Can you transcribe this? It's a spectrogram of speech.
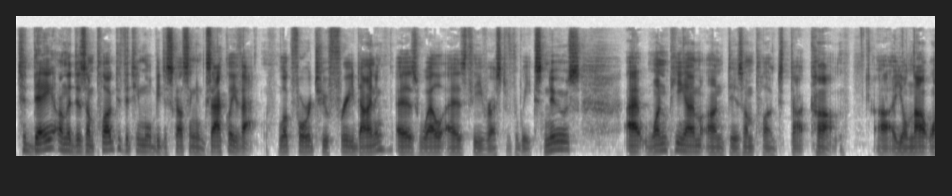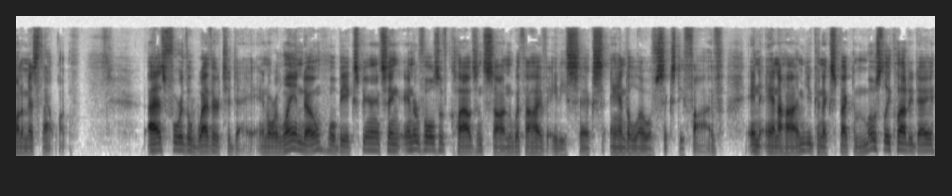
Today on the DIS Unplugged, the team will be discussing exactly that. Look forward to free dining as well as the rest of the week's news at 1 p.m. on DISUnplugged.com. Uh, you'll not want to miss that one. As for the weather today, in Orlando, we'll be experiencing intervals of clouds and sun with a high of 86 and a low of 65. In Anaheim, you can expect a mostly cloudy day,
